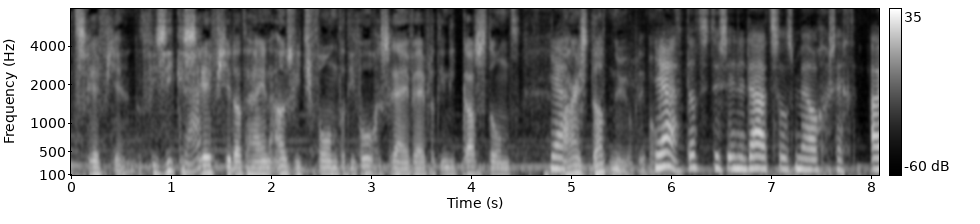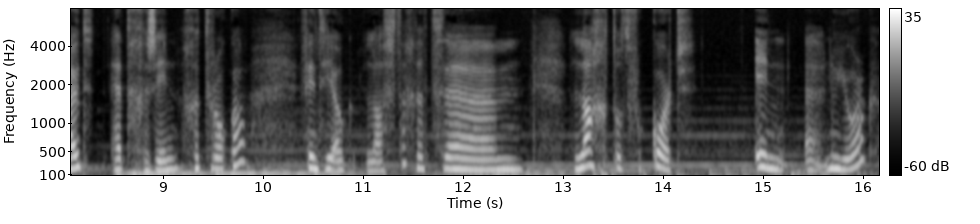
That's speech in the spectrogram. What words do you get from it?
Dat schriftje, dat fysieke Ja? schriftje dat hij in Auschwitz vond, dat hij volgeschreven heeft, dat in die kast stond. Ja. Waar is dat nu op dit moment? Ja, dat is dus inderdaad, zoals Mel gezegd, uit het gezin getrokken. Vindt hij ook lastig. Dat ehm, lag tot voor kort in eh, New York.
